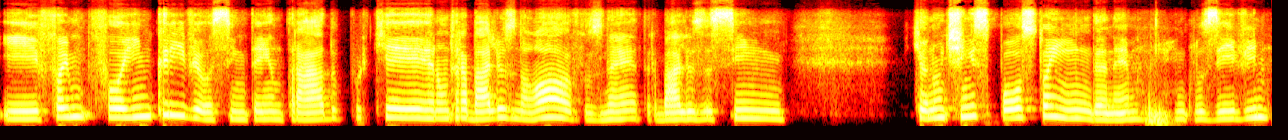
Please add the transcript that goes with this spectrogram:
E foi, foi incrível, assim, ter entrado, porque eram trabalhos novos, né, trabalhos, assim, que eu não tinha exposto ainda, né, inclusive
